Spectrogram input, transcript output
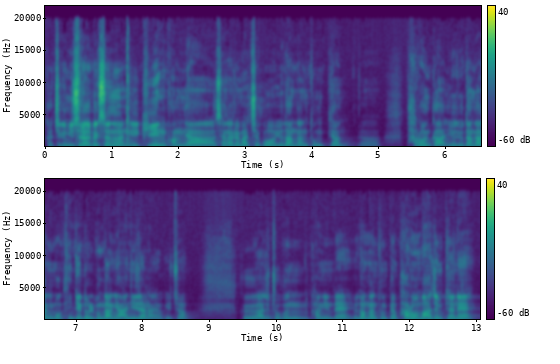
그러니까 지금 이스라엘 백성은 이 긴 광야 생활을 마치고 요단강 동편 어, 바로 그러니까 이 요단강이 뭐 굉장히 넓은 강이 아니잖아요, 그렇죠? 그 아주 좁은 강인데 요단강 동편 바로 맞은편에 어,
